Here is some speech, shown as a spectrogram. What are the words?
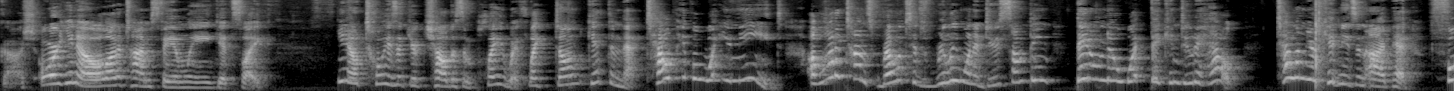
gosh. Or, you know, a lot of times family gets like, you know, toys that your child doesn't play with. Like, don't get them that. Tell people what you need. A lot of times relatives really want to do something, they don't know what they can do to help. Tell them your kid needs an iPad. Four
